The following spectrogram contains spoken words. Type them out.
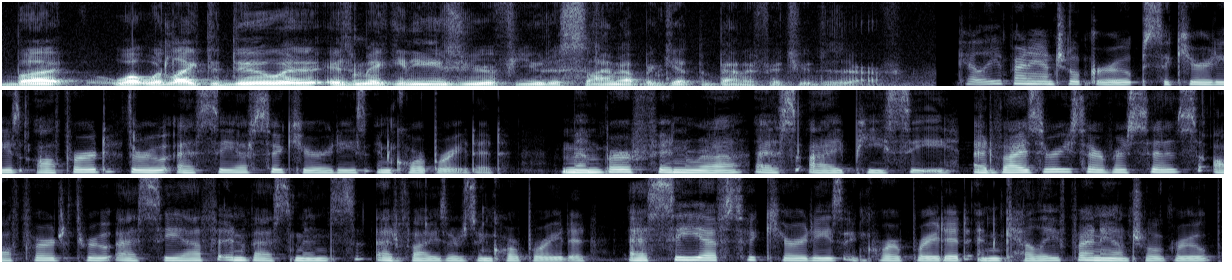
But what we'd like to do is, is make it easier for you to sign up and get the benefits you deserve. Kelly Financial Group securities offered through SCF Securities Incorporated. Member FINRA SIPC. Advisory services offered through SCF Investments Advisors Incorporated. SCF Securities Incorporated and Kelly Financial Group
